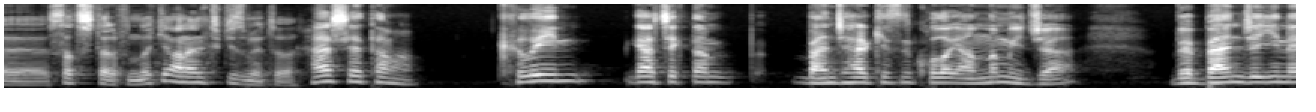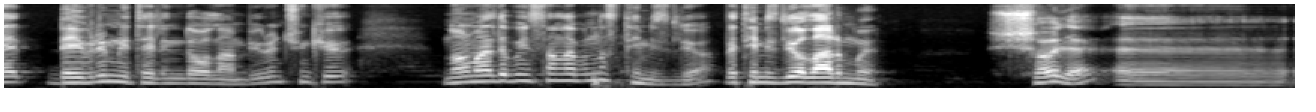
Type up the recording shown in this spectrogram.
e, satış tarafındaki analitik hizmeti var. Her şey tamam. Clean gerçekten bence herkesin kolay anlamayacağı Ve bence yine devrim niteliğinde olan bir ürün. Çünkü normalde bu insanlar bunu nasıl temizliyor? Ve temizliyorlar mı? Şöyle eee,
